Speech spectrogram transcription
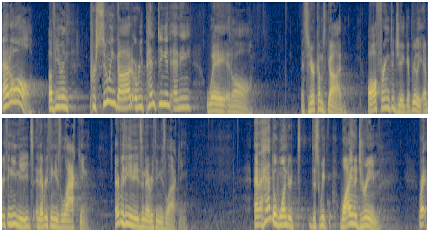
at all, of even pursuing God or repenting in any way at all. And so here comes God, offering to Jacob really everything he needs and everything he's lacking. Everything he needs and everything he's lacking. And I had to wonder t- this week why in a dream? Right?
